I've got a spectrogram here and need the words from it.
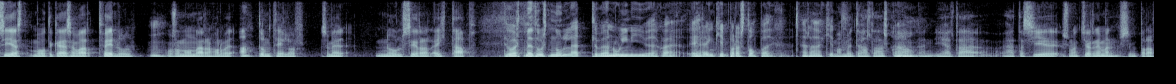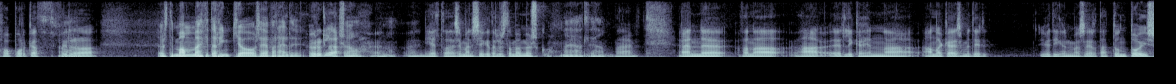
síðast móti gæði sem var 2-0 mhm. og svo núna er hann fór með Anthony Taylor sem er 0 sigrar, 1 tap Þú ert með þú veist 0-11 eða 0-9 eða eitthvað Er enginn bara að stoppa þig? Er það ekki maður myndi halda það sko Já. en, en ég held að þetta sé svona journeyman sem bara fá borgað fyrir Já. að Þú veist, mamma ekkert að ringja og segja bara herði öruglega sko Já, en, en ég held að þessi menn sé ekki að hlusta mömmu sko Nei, allir það Nei. en uh, þannig að það er líka hérna annar gæði sem heitir ég veit ekki hvernig maður segir þetta, Dundois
